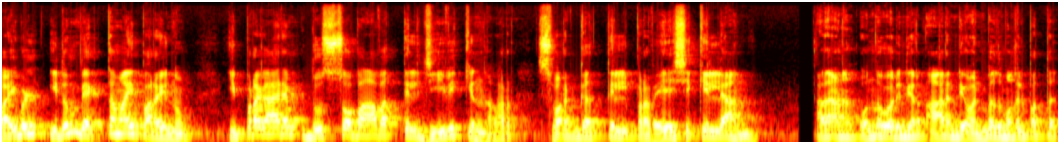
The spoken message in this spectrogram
ബൈബിൾ ഇതും വ്യക്തമായി പറയുന്നു ഇപ്രകാരം ദുസ്വഭാവത്തിൽ ജീവിക്കുന്നവർ സ്വർഗത്തിൽ പ്രവേശിക്കില്ല. അതാണ് ഒന്ന് കോരിന്തിയർ ആറിന്റെ ഒൻപത് മുതൽ പത്ത്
